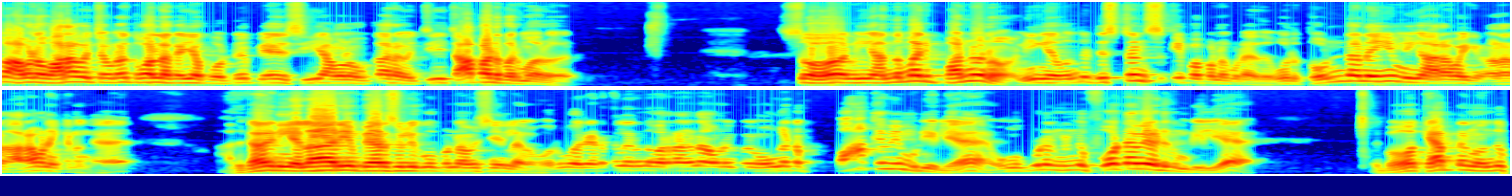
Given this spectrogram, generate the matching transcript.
ஸோ அவனை வர வச்சவன தோல்ல கையை போட்டு பேசி அவனை உட்கார வச்சு சாப்பாடு பரிமாறுவார் ஸோ நீங்க அந்த மாதிரி பண்ணணும். நீங்க வந்து டிஸ்டன்ஸ் கீப் அப் பண்ணக்கூடாது. ஒரு தொண்டனையும் நீங்க அரவணைக்கணும் ஆனால் அரவணைக்கணுங்க. அதுக்காக நீங்க எல்லாரையும் பேரை சொல்லி கூப்பிடணும் அவசியம் இல்லை. ஒரு ஒரு இடத்துல இருந்து வர்றாங்கன்னா அவனுக்கு இப்போ உங்கள்கிட்ட பார்க்கவே முடியலையே. உங்க கூட நின்று போட்டோவே எடுக்க முடியலையே. இப்போ கேப்டன் வந்து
